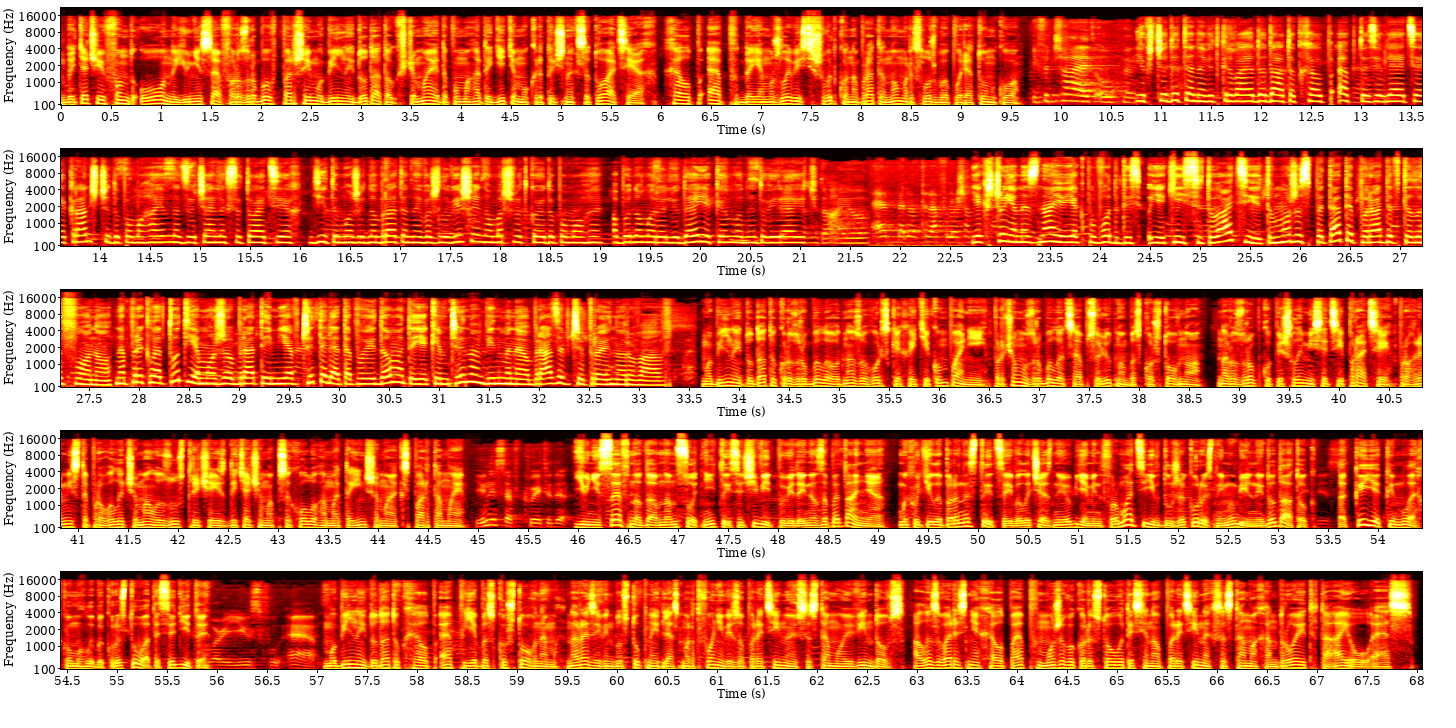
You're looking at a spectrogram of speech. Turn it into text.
Дитячий фонд ООН ЮНІСЕФ розробив перший мобільний додаток, що має допомагати дітям у критичних ситуаціях. Help App дає можливість швидко набрати номер служби порятунку. Якщо дитина відкриває додаток Help App, то з'являється екран, що допомагає в надзвичайних ситуаціях. Діти можуть набрати найважливіший номер швидкої допомоги або номери людей, яким вони довіряють. Якщо я не знаю, як поводитись у якійсь ситуації, то можу спитати поради в телефону. Наприклад, тут я можу обрати ім'я вчителя та повідомити, яким чином він мене образив чи проігнорував. Мобільний додаток розробила одна з угорських it компаній причому зробили це абсолютно безкоштовно. На розробку пішли місяці праці. Програмісти провели чимало зустрічей з дитячими психологами та іншими експертами. ЮНІСЕФ надав нам сотні й тисячі відповідей на запитання. Ми хотіли перенести цей величезний об'єм інформації в дуже корисний мобільний додаток, такий, яким легко могли би користуватися діти. Мобільний додаток Help App є безкоштовним. Наразі він доступний для смартфонів із операційною системою Windows, але з вересня Help App може використовуватися на операційних системах Android та iOS.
